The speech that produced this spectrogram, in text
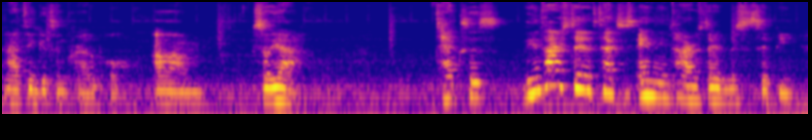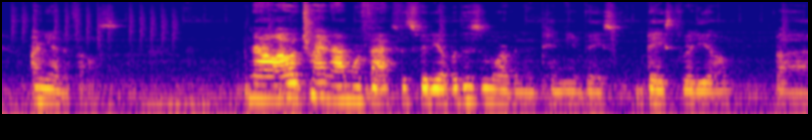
and I think it's incredible. Um, so yeah, Texas, the entire state of Texas and the entire state of Mississippi are Neanderthals. Now, I would try and add more facts to this video, but this is more of an opinion-based based video, uh,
